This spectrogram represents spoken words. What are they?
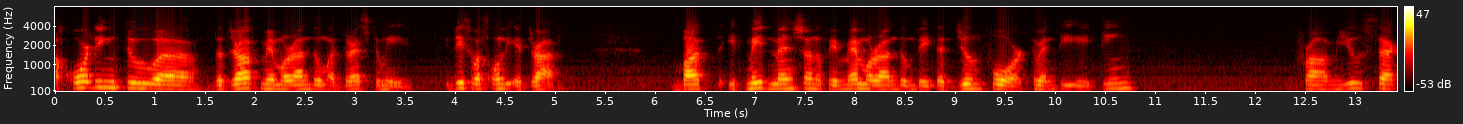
According to uh, the draft memorandum addressed to me, this was only a draft, but it made mention of a memorandum dated June 4, 2018, from USEC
